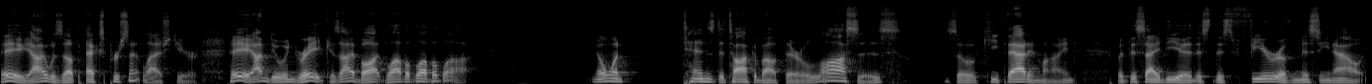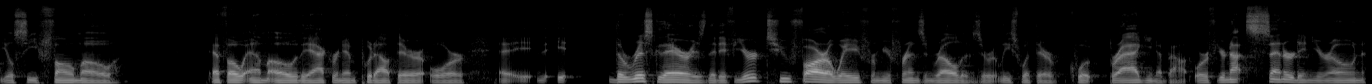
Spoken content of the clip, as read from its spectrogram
Hey i was up x percent last year. Hey i'm doing great because i bought blah blah blah blah blah. No one tends to talk about their losses so keep that in mind. But this idea this this fear of missing out you'll see fomo f-o-m-o the acronym put out there or uh, it, it, the risk there is that if you're too far away from your friends and relatives, or at least what they're, quote, bragging about, or if you're not centered in your own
